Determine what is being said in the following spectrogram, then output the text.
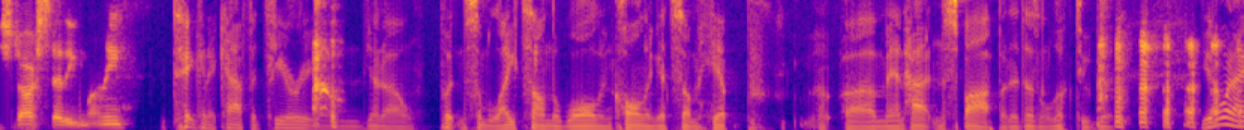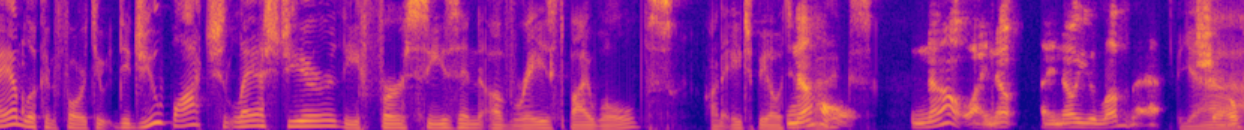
Star City money. taking a cafeteria and, you know, putting some lights on the wall and calling it some hip uh, Manhattan spot, but it doesn't look too good. you know what I am looking forward to? Did you watch last year the first season of Raised by Wolves on HBO No. Max? No, I know. I know you love that Yeah, show.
